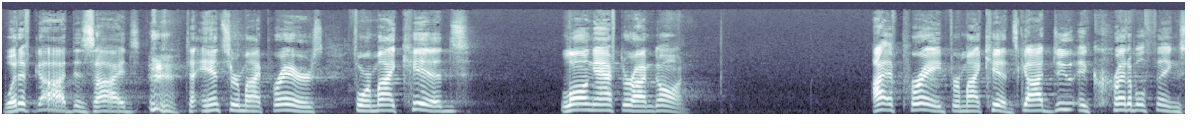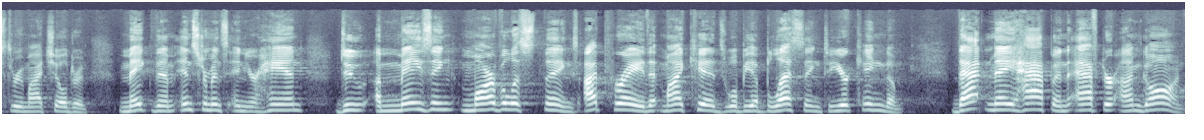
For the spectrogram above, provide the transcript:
What if God decides to answer my prayers for my kids long after I'm gone? I have prayed for my kids. God, do incredible things through my children. Make them instruments in your hand. Do amazing, marvelous things. I pray that my kids will be a blessing to your kingdom. That may happen after I'm gone.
